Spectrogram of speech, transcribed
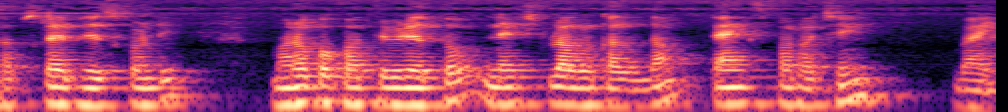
సబ్స్క్రైబ్ చేసుకోండి. మరొక కొత్త వీడియోతో నెక్స్ట్ బ్లాగ్లో కలుద్దాం. థ్యాంక్స్ ఫర్ వాచింగ్ బాయ్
